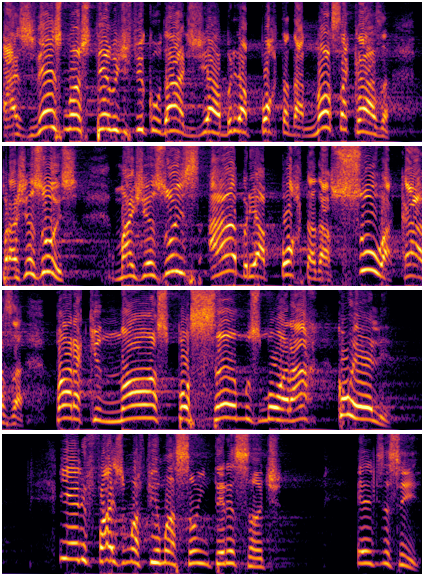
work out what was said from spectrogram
Às vezes nós temos dificuldades de abrir a porta da nossa casa para Jesus, mas Jesus abre a porta da sua casa para que nós possamos morar com Ele. E ele faz uma afirmação interessante. Ele diz assim:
